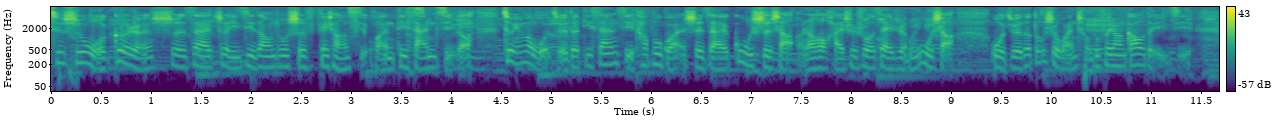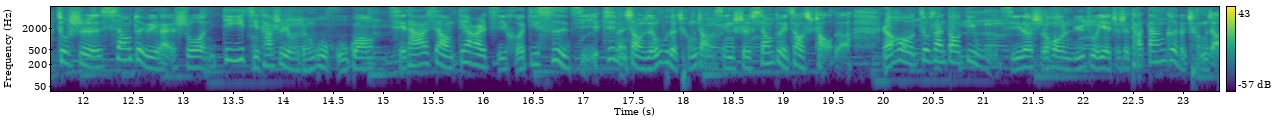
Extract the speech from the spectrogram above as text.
其实我个人是在这一季当中是非常喜欢第三集的，就因为我觉得第三集它不管是在故事上，然后还是说在人物上，我觉得都是完成度非常高的一集。就是相对于来说，第一集它是有人物弧光，其他像第二集和第四集，基本上人物的成长性是相对较少的。然后就算到第五集的时候，女主也只是她单个的成长，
